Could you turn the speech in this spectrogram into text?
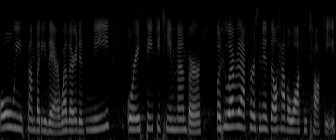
always somebody there, whether it is me or a safety team member, but whoever that person is, they'll have a walkie talkie.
